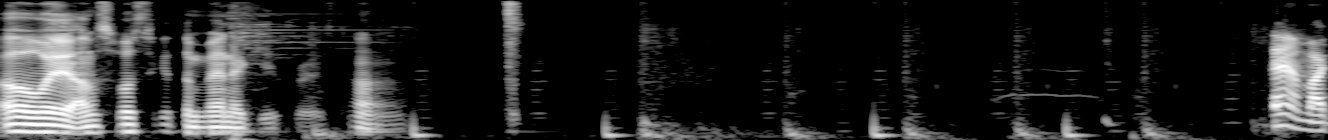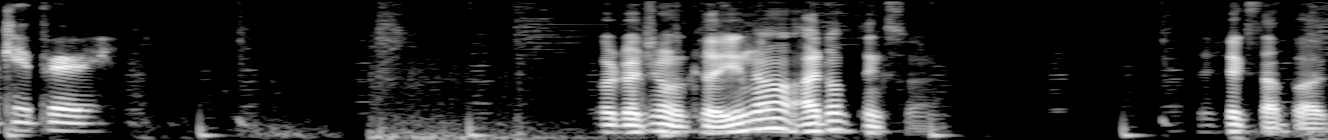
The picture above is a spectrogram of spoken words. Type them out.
Oh wait, I'm supposed to get the mana key first, huh? Damn, I can't parry. Lord Reginald will kill you now? I don't think so. They fixed that bug.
